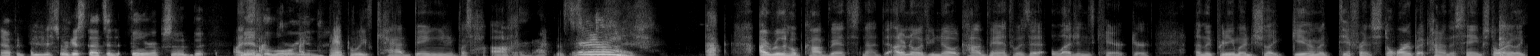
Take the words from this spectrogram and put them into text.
happened. just So I guess that's a filler episode. But I, I, Mandalorian, I can't believe Cad Bane was. Uh, my that's so- I really hope Cobb Vanth is not dead. I don't know if you know, Cobb Vanth was a Legends character, and they pretty much like gave him a different story, but kind of the same story. Like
